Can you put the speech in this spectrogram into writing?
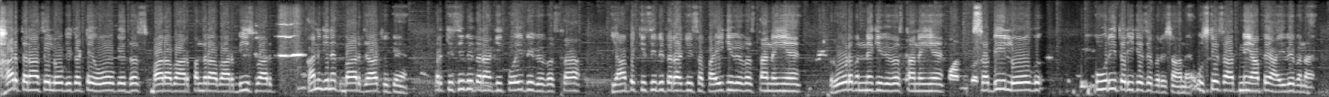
हर तरह से लोग इकट्ठे हो के दस बारह बार, पंद्रह बार, बीस बार, अनगिनत बार जा चुके हैं। पर किसी भी तरह की कोई भी व्यवस्था, यहाँ पे किसी भी तरह की सफ़ाई की व्यवस्था नहीं है, रोड बनने की व्यवस्था नहीं है। सभी लोग पूरी तरीके से परेशान है। उसके साथ में यहाँ पे हाईवे बना है।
